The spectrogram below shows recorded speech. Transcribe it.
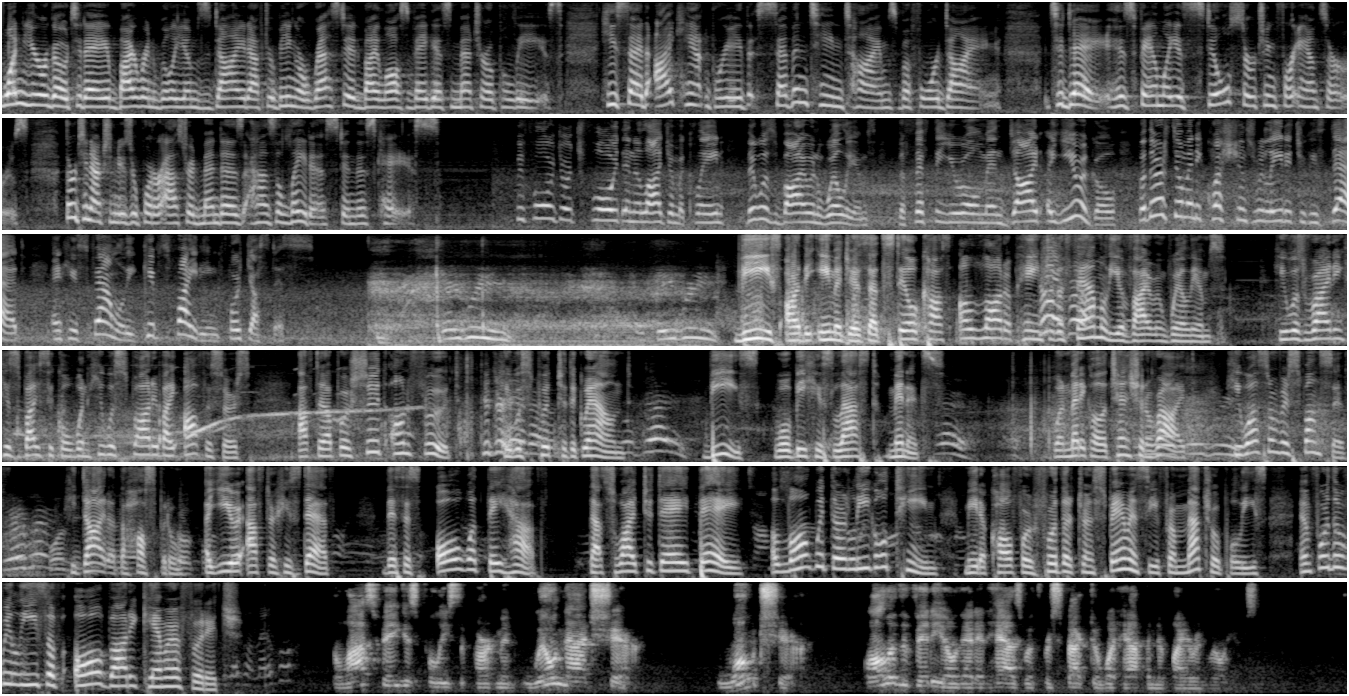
One year ago today, Byron Williams died after being arrested by Las Vegas Metro Police. He said, I can't breathe 17 times before dying. Today, his family is still searching for answers. 13 Action News reporter Astrid Mendez has the latest in this case. Before George Floyd and Elijah McClain, there was Byron Williams. The 50 year old man died a year ago, but there are still many questions related to his death, and his family keeps fighting for justice. These are the images that still cause a lot of pain to the family of Byron Williams. He was riding his bicycle when he was spotted by officers. After a pursuit on foot, he was put to the ground. These will be his last minutes. When medical attention arrived, he wasn't responsive. He died at the hospital a year after his death. This is all what they have. That's why today they, along with their legal team, made a call for further transparency from Metro Police and for the release of all body camera footage. The Las Vegas Police Department will not share, won't share all of the video that it has with respect to what happened to Byron Williams.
